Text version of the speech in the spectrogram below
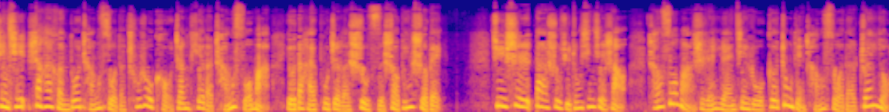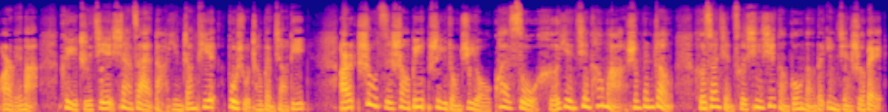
近期，上海很多场所的出入口张贴了场所码，有的还布置了数字哨兵设备。据市大数据中心介绍，场所码是人员进入各重点场所的专有二维码，可以直接下载打印张贴，部署成本较低；而数字哨兵是一种具有快速核验健康码、身份证、核酸检测信息等功能的硬件设备，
